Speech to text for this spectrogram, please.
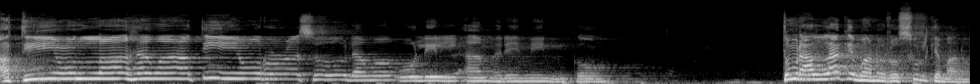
أطيعوا الله وأطيعوا الرسول وأولي الأمر منكم তোমরা আল্লাহকে মানো রসুলকে মানো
